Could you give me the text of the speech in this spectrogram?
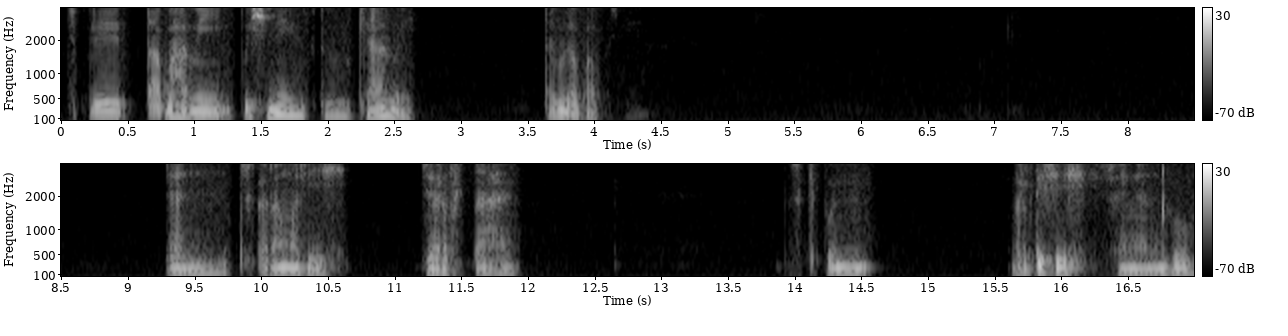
Seperti tak pahami puisi ini tuh kayak tapi gak apa-apa dan sekarang masih jarang bertahan. Meskipun ngerti sih sainganku.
